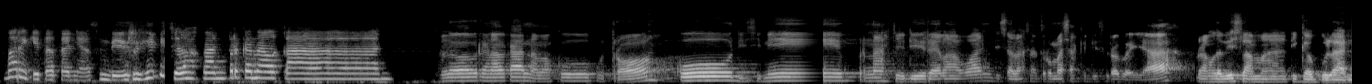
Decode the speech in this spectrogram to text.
Mari kita tanya sendiri. Silahkan perkenalkan. halo kenalkan namaku Putro aku di sini pernah jadi relawan di salah satu rumah sakit di Surabaya kurang lebih selama tiga bulan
